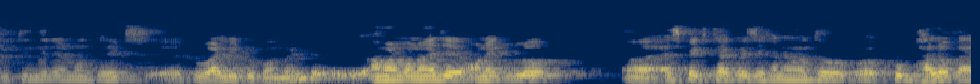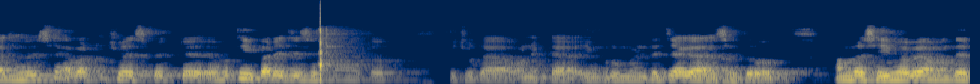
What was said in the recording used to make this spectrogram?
দু তিন দিনের মধ্যে it's too early to comment আমার মনে হয় যে অনেকগুলো অ্যাসপেক্ট থাকবে যেখানে হয়তো খুব ভালো কাজ হয়েছে, আবার কিছু অ্যাসপেক্টে হতেই পারে যে সেখানে হয়তো কিছুটা অনেকটা ইমপ্রুভমেন্টের জায়গা আছে। তো আমরা সেইভাবে আমাদের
